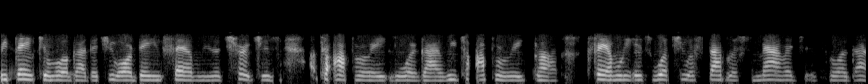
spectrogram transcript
We thank you, Lord God, that you ordained family, the churches to operate, Lord God. We to operate, God. Family is what you established marriages, Lord God.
